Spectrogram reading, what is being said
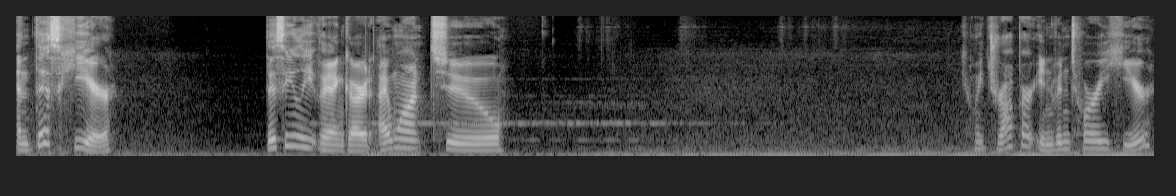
And this here, this Elite Vanguard, I want to... Can we drop our inventory here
